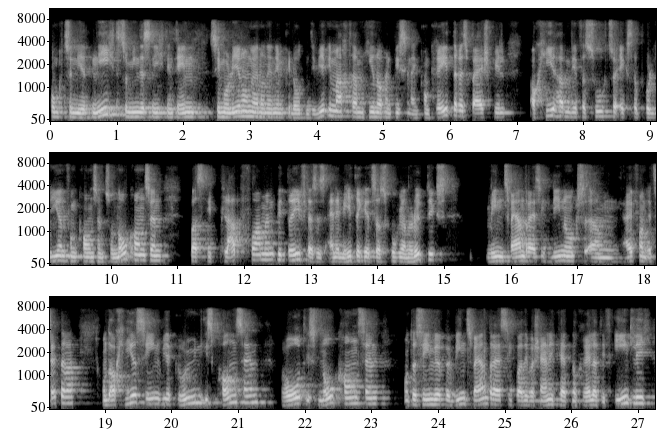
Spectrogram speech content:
funktioniert nicht, zumindest nicht in den Simulierungen und in den Piloten, die wir gemacht haben. Hier noch ein bisschen ein konkreteres Beispiel. Auch hier haben wir versucht zu extrapolieren von Consent zu No Consent, was die Plattformen betrifft. Das ist eine Metrik jetzt aus Google Analytics, Win32, Linux, ähm, iPhone etc. Und auch hier sehen wir, grün ist Consent, rot ist No Consent. Und da sehen wir, bei Win32 war die Wahrscheinlichkeit noch relativ ähnlich,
